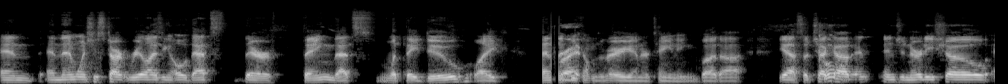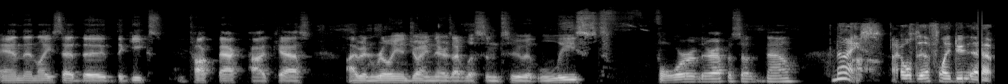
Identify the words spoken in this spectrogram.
and and then once you start realizing, oh, that's their thing, that's what they do, like then it Right. becomes very entertaining. But uh, yeah, so check Cool. out En- Enginerdy Show, and then like I said, the the Geeks Talk Back podcast. I've been really enjoying theirs. I've listened to at least four of their episodes now. Nice. I will definitely do that.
